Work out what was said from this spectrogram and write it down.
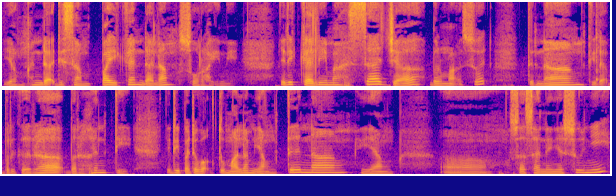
yang hendak disampaikan dalam surah ini. Jadi kalimah saja bermaksud tenang, tidak bergerak, berhenti. Jadi pada waktu malam yang tenang, yang uh, suasananya sunyi,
